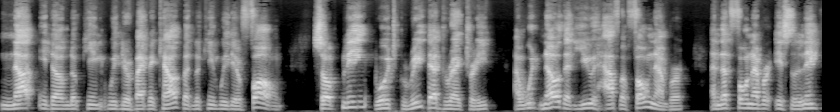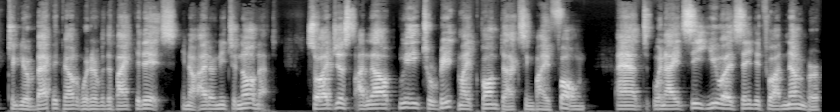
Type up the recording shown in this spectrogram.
not you know looking with your bank account, but looking with your phone. So Plin would read that directory I would know that you have a phone number and that phone number is linked to your bank account, whatever the bank it is. You know, I don't need to know that. So I just allow me to read my contacts in my phone. And when I see you, I send it to a number.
